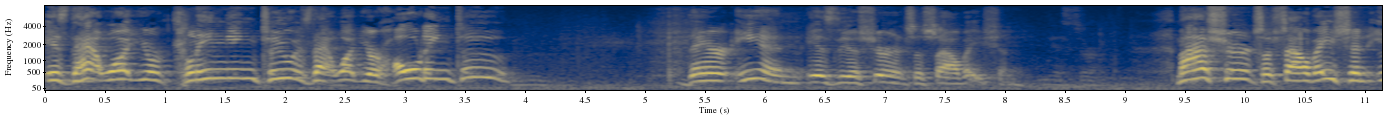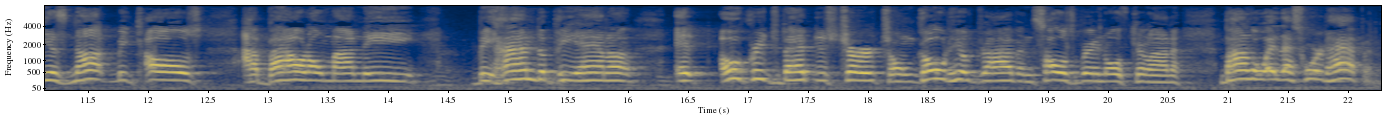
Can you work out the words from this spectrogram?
Is that what you're clinging to? Is that what you're holding to? Therein is the assurance of salvation. My assurance of salvation is not because I bowed on my knee behind the piano at Oak Ridge Baptist Church on Gold Hill Drive in Salisbury, North Carolina. By the way, that's where it happened.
